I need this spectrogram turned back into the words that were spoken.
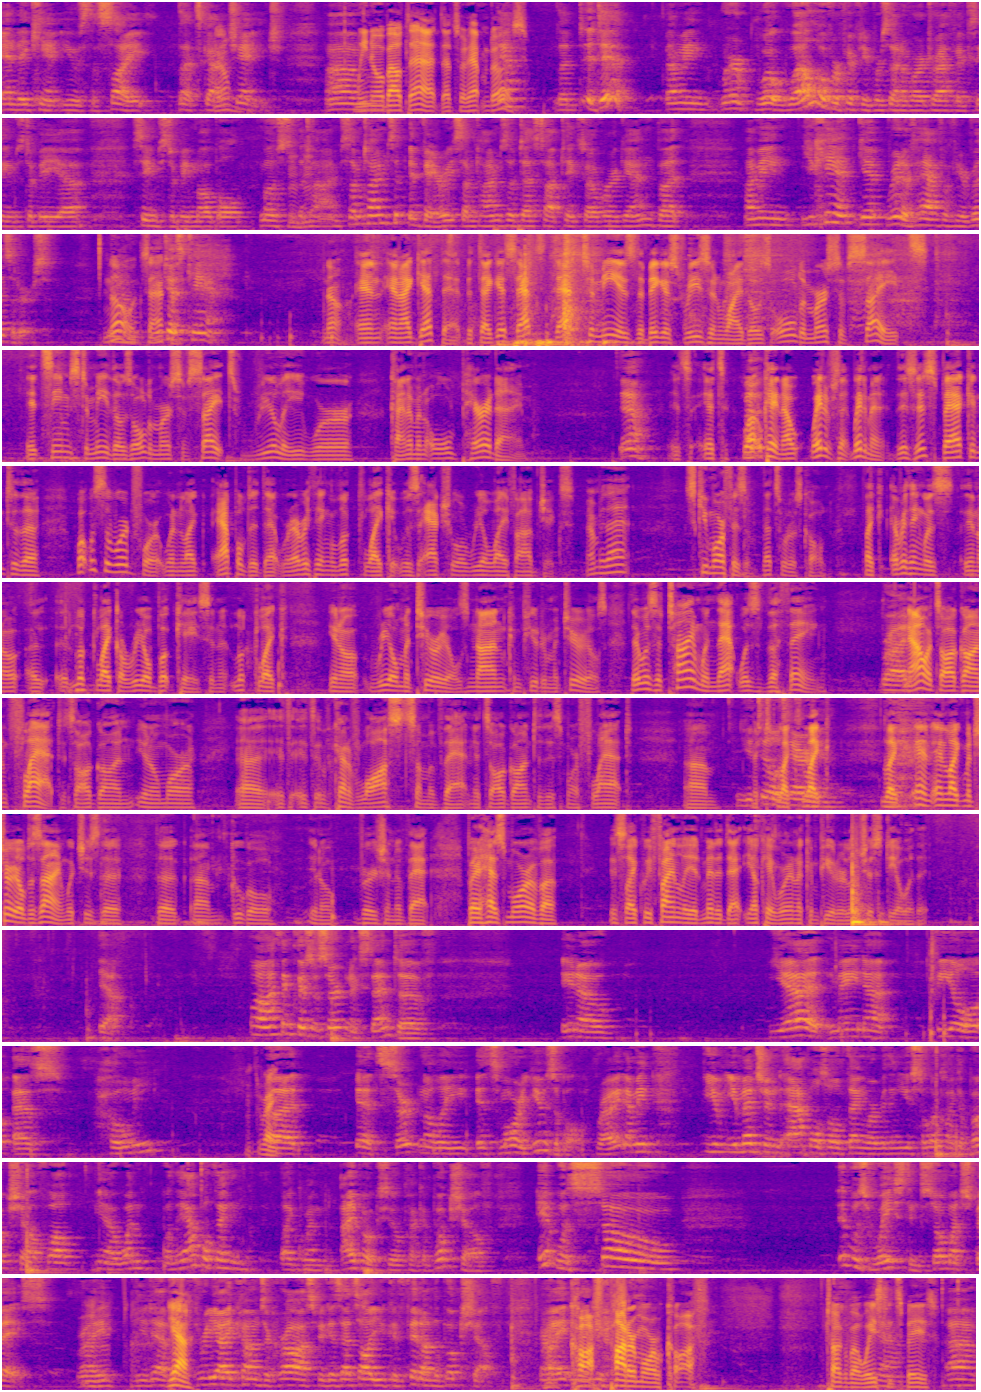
and they can't use the site. That's got to No. change. Um, we know about that. That's what happened to yeah, us. it did. I mean, we're well, well over fifty percent of our traffic seems to be uh, seems to be mobile most of the Mm-hmm. time. Sometimes it, it varies. Sometimes the desktop takes over again. But I mean, you can't get rid of half of your visitors. You No, know, exactly. You just can't. No, and and I get that, but I guess that's that to me is the biggest reason why those old immersive sites. It seems to me those old immersive sites really were kind of an old paradigm. Yeah. It's it's well okay now wait a second wait a minute This is this back into the what was the word for it when like Apple did that where everything looked like it was actual real life objects remember that skeuomorphism that's what it was called like everything was you know uh, it looked like a real bookcase and it looked like you know real materials non-computer materials there was a time when that was the thing Right. now it's all gone flat. It's all gone, you know, more. Uh, it's it's kind of lost some of that, and it's all gone to this more flat, um, mat- like like like and, and like material design, which is the the um, Google you know version of that. But it has more of a. It's like we finally admitted that okay, we're in a computer. Let's just deal with it. Yeah. Well, I think there's a certain extent of, you know, yeah, it may not feel as homey, Right. but it's certainly it's more usable, right? I mean, you you mentioned Apple's old thing where everything used to look like a bookshelf. Well, you know when when the Apple thing, like when iBooks look like a bookshelf, it was so it was wasting so much space. Right, you'd have Mm-hmm. Yeah. three icons across because that's all you could fit on the bookshelf. Right, And Cough, Pottermore cough. Talk about wasted Yeah. space. Um,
